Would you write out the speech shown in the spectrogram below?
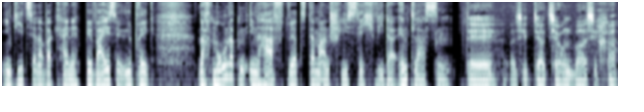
Indizien, aber keine Beweise übrig. Nach Monaten in Haft wird der Mann schließlich wieder entlassen. Die Situation war sicher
